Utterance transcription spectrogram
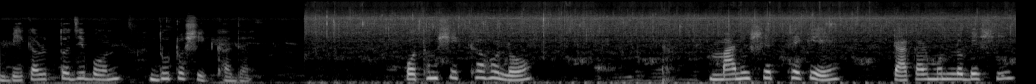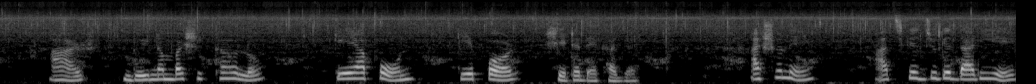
বেকারত্ব জীবন দুটো শিক্ষা দেয়। প্রথম শিক্ষা হলো, মানুষের থেকে টাকার মূল্য বেশি। আর দুই নম্বর শিক্ষা হলো কে আপন, কে পর সেটা দেখা যায়। আসলে আজকের যুগে দাঁড়িয়ে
